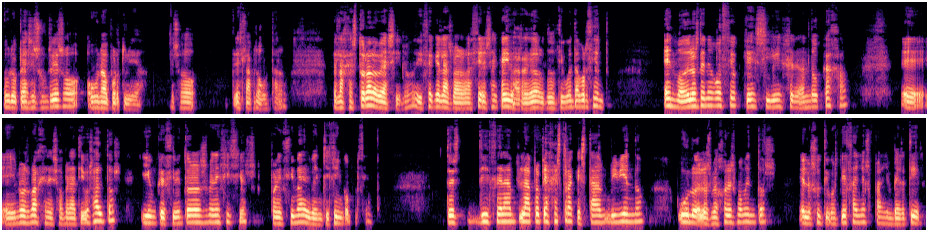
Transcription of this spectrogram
europeas es un riesgo o una oportunidad. Eso es la pregunta, ¿no? Pues la gestora lo ve así, ¿no? Dice que las valoraciones han caído alrededor de un 50% en modelos de negocio que siguen generando caja, eh, en unos márgenes operativos altos y un crecimiento de los beneficios por encima del 25%. Entonces, dice la, propia gestora que están viviendo uno de los mejores momentos en los últimos 10 años para invertir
